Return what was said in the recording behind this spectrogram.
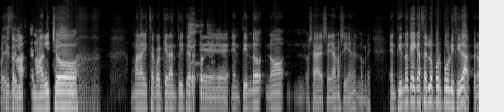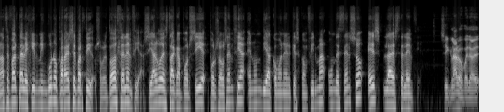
Por cierto, nos, ha- nos ha dicho un malaguista cualquiera en Twitter. eh, entiendo, no, o sea, se llama así, ¿eh? El nombre. Entiendo que hay que hacerlo por publicidad, pero no hace falta elegir ninguno para ese partido, sobre todo excelencia. Si algo destaca por sí, por su ausencia en un día como en el que se confirma un descenso, es la excelencia. Sí, claro, pero eh,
